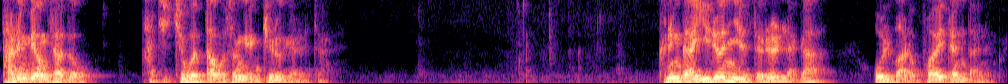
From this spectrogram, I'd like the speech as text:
다른 병사도 같이 죽었다고 성경 기록해 놨잖아요. 그러니까 이런 일들을 내가 올바로 봐야 된다는 거예요.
